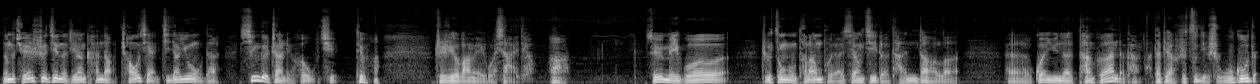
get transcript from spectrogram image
那么，全世界呢，就将看到朝鲜即将拥有的新的战略核武器，对吧？这是又把美国吓一跳啊。所以，美国。这个总统特朗普呀，向记者谈到了，呃，关于呢弹劾案的看法。他表示自己是无辜的，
